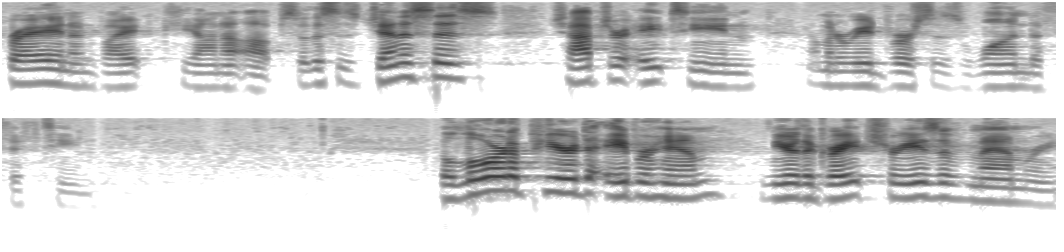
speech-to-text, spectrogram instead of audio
pray and invite Kiana up. So this is Genesis chapter 18. I'm going to read verses 1 to 15. The Lord appeared to Abraham near the great trees of Mamre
